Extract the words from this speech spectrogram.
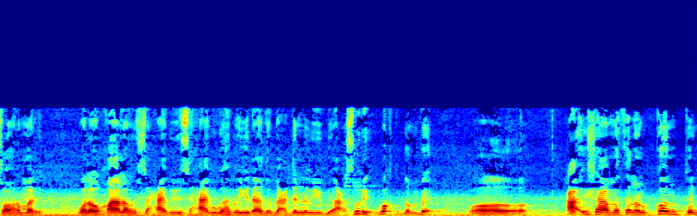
soo hormari. Walow qaalahu saxaabiyu saxaabigu haba yidhaahdo bacda annabiyi biacsuri waqti dambe oo caa-ishaa maalan konton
